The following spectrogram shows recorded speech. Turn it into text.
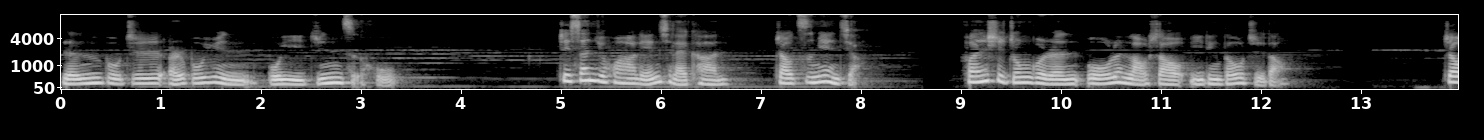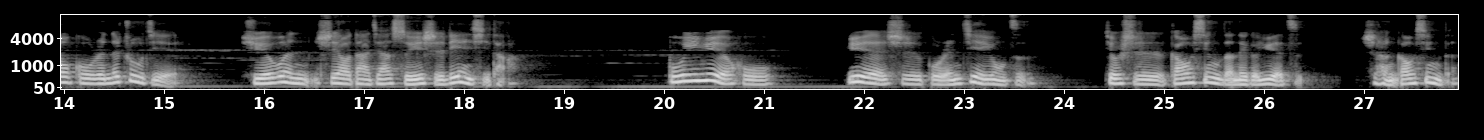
人不知而不愠，不亦君子乎？”这三句话连起来看，照字面讲，凡是中国人，无论老少，一定都知道。照古人的注解，学问是要大家随时练习它。不亦乐乎？乐是古人借用字，就是高兴的那个乐字，是很高兴的。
